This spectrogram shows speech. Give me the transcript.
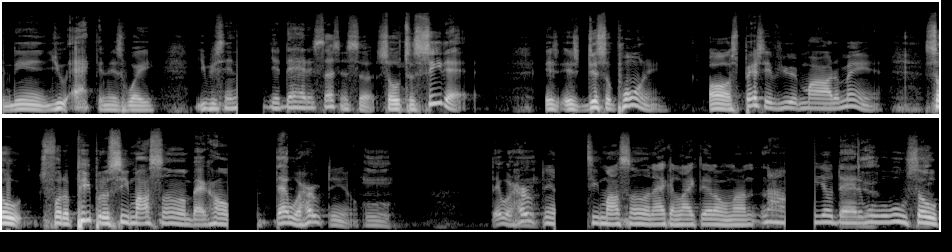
and then you acting this way. You be saying your dad is such and such. So to see that is is disappointing. Uh, especially if you admire the man. So for the people to see my son back home, that would hurt them. Mm. They would hurt them see my son acting like that online. No, your daddy, woo, woo, woo. So,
